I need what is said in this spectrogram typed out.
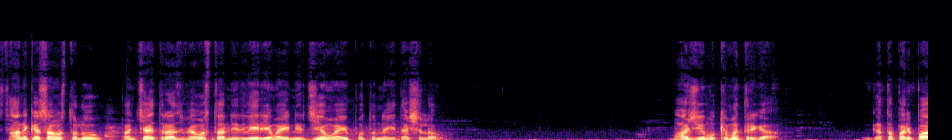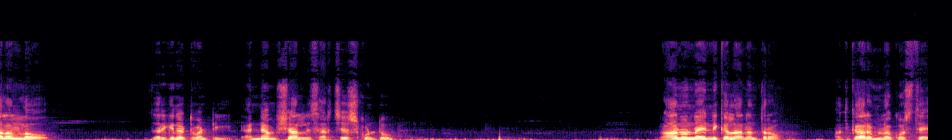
స్థానిక సంస్థలు పంచాయతీరాజ్ వ్యవస్థ నిర్వీర్యమై నిర్జీవమైపోతున్న అయిపోతున్న ఈ దశలో మాజీ ముఖ్యమంత్రిగా గత పరిపాలనలో జరిగినటువంటి అన్ని అంశాలని సరిచేసుకుంటూ రానున్న ఎన్నికల అనంతరం అధికారంలోకి వస్తే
